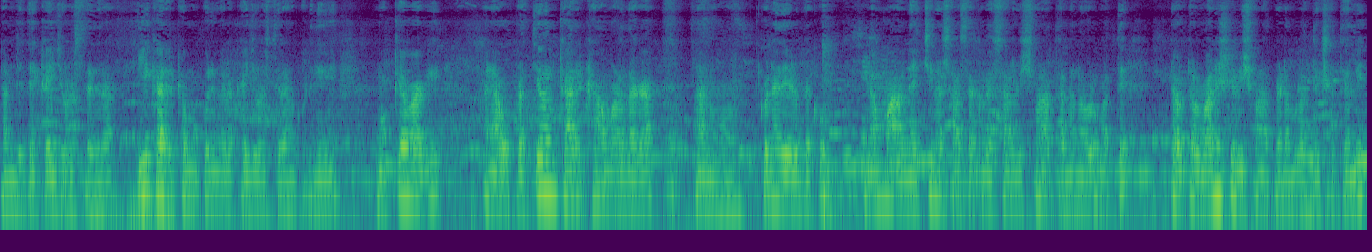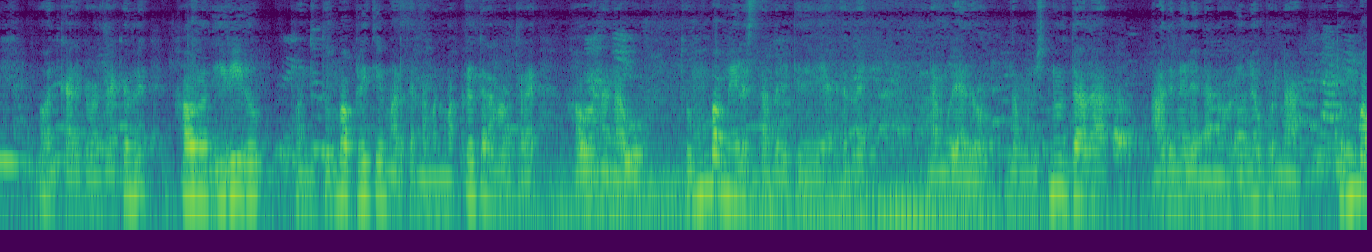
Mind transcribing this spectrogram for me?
ನಮ್ಮ ಜೊತೆ ಕೈ ಜೋಡಿಸ್ತಾ ಇದ್ದೀರಾ? ಈ ಕಾರ್ಯಕ್ರಮಕ್ಕೂ ನೀವೆಲ್ಲ ಕೈ ಜೋಡಿಸ್ತೀರಾ ಅಂದ್ಕೊಂಡಿದ್ದೀನಿ ಮುಖ್ಯವಾಗಿ ನಾವು ಪ್ರತಿಯೊಂದು ಕಾರ್ಯಕ್ರಮ ಮಾಡಿದಾಗ ನಾನು ಕೊನೆಯದು ಹೇಳಬೇಕು. ನಮ್ಮ ನೆಚ್ಚಿನ ಶಾಸಕರು ಎಸ್ ಆರ್ ವಿಶ್ವನಾಥ್ ಅಣ್ಣನವರು ಮತ್ತು ಡಾಕ್ಟರ್ ವಾಣಿಶ್ರೀ ವಿಶ್ವನಾಥ್ ಮೇಡಮ್ರ ಅಧ್ಯಕ್ಷತೆಯಲ್ಲಿ ಒಂದು ಕಾರ್ಯಕ್ರಮ ಮಾಡ್ತಾರೆ. ಯಾಕಂದರೆ ಅವರೊಂದು ಹಿರಿಯರು, ಒಂದು ತುಂಬ ಪ್ರೀತಿ ಮಾಡ್ತಾರೆ. ನಮ್ಮನ್ನು ಮಕ್ಕಳ ಥರ ನೋಡ್ತಾರೆ ಅವ್ರನ್ನ ನಾವು ತುಂಬ ಮೇಲೆ ಸ್ಥಾನದಲ್ಲಿ ಇಟ್ಟಿದ್ದೀವಿ ಯಾಕಂದರೆ ನಮಗೆ ಅದು ನಮ್ಮ ವಿಷ್ಣು ಆದಮೇಲೆ ನಾನು ಇನ್ನೊಬ್ಬರನ್ನ ತುಂಬ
